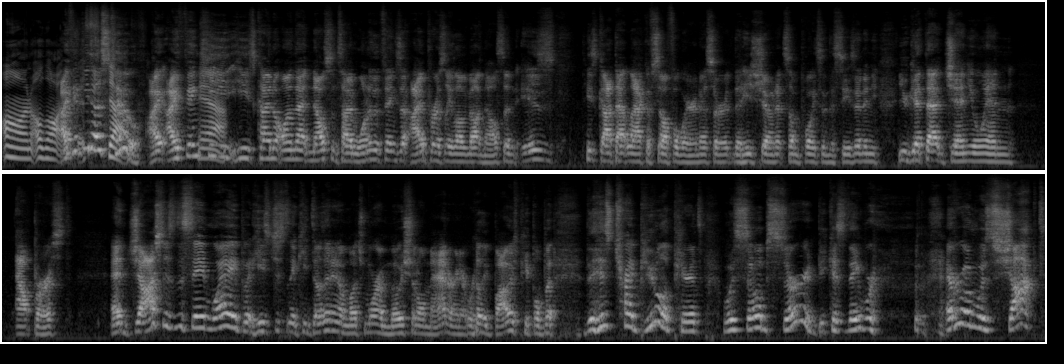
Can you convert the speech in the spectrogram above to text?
on a lot. I think he does stuff. too. I, I think Yeah. he, he's kind of on that Nelson side. One of the things that I personally love about Nelson is he's got that lack of self awareness, or that he's shown at some points in the season, and you, you get that genuine outburst. And Josh is the same way, but he's just like he does it in a much more emotional manner, and it really bothers people. But the, his tribunal appearance was so absurd because they were, everyone was shocked.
